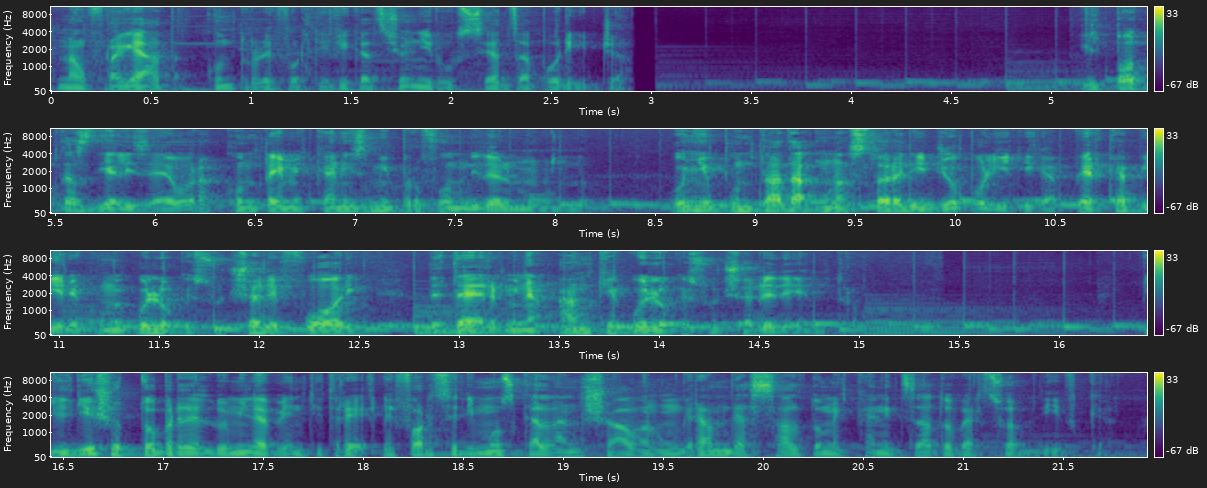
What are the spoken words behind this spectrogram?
naufragata contro le fortificazioni russe a Zaporizhia. Il podcast di Eliseo racconta i meccanismi profondi del mondo. Ogni puntata una storia di geopolitica per capire come quello che succede fuori determina anche quello che succede dentro. Il 10 ottobre del 2023 le forze di Mosca lanciavano un grande assalto meccanizzato verso Avdivka.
